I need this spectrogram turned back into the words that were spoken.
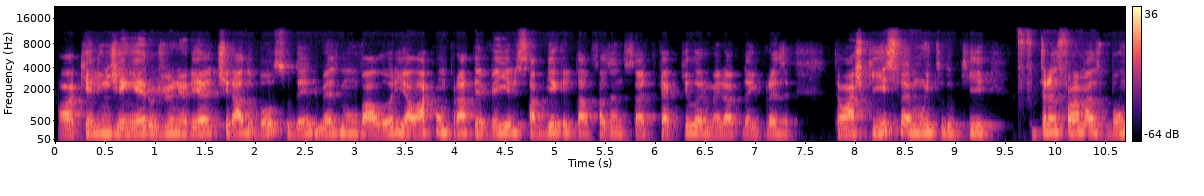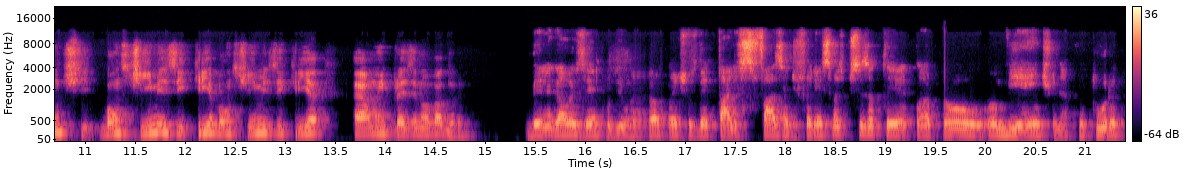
aquele engenheiro júnior ia tirar do bolso dele mesmo um valor, ia lá comprar a TV e ele sabia que ele estava fazendo certo, que aquilo era o melhor da empresa? Então, acho que isso é muito do que transforma bons, bons times e cria bons times e cria é, uma empresa inovadora. Bem legal o exemplo, viu? Realmente os detalhes fazem a diferença, mas precisa ter, claro, o ambiente, né? a cultura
